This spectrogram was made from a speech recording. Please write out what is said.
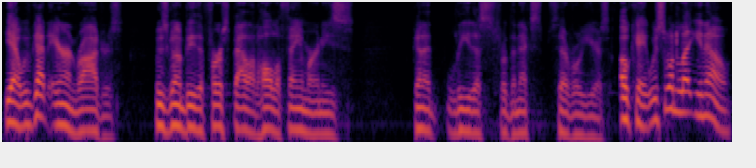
Yeah, we've got Aaron Rodgers, who's going to be the first ballot Hall of Famer, and he's going to lead us for the next several years. Okay, we just want to let you know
